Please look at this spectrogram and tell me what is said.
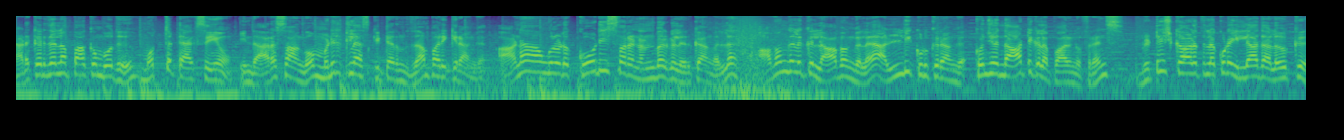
நடக்கிறதெல்லாம் பார்க்கும்போது மொத்த டாக்ஸையும் இந்த அரசாங்கம் மிடில் கிளாஸ் கிட்ட இருந்து தான் பறிக்கிறாங்க. ஆனா அவங்களோட கோடீஸ்வர நண்பர்கள் இருக்காங்கல்ல அவங்களுக்கு லாபங்களை அள்ளி கொடுக்கறாங்க. கொஞ்சம் இந்த ஆர்டிக்கலை பாருங்க ஃப்ரெண்ட்ஸ் பிரிட்டிஷ் காலத்துல கூட இல்லாத அளவுக்கு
